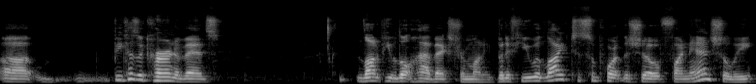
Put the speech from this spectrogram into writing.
Uh, because of current events, a lot of people don't have extra money. But if you would like to support the show financially,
